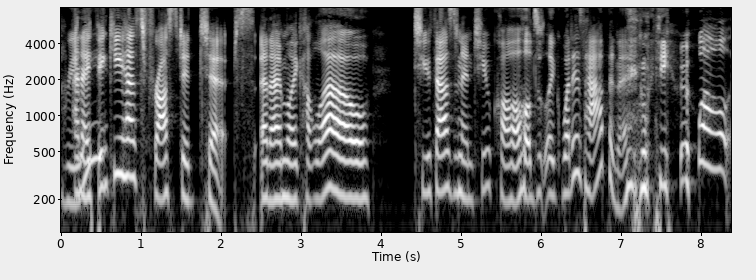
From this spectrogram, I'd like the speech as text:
Really? And I think he has frosted tips. And I'm like, hello, 2002 called. Like, what is happening with you? Well,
